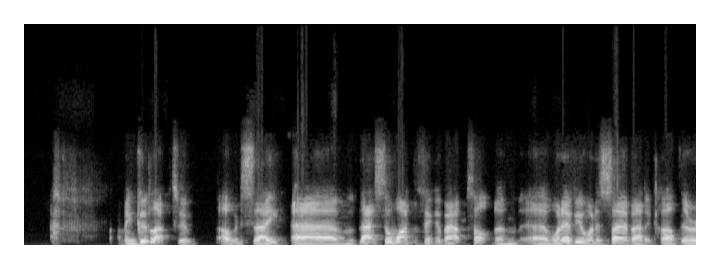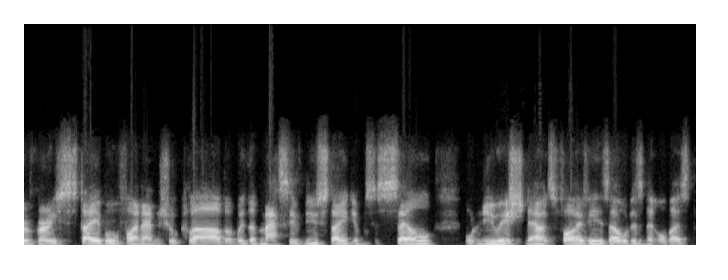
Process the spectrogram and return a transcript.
I mean, good luck to him. I would say. Um, that's the one thing about Tottenham. Uh, whatever you want to say about the club, they're a very stable financial club, and with a massive new stadium to sell, or newish now, it's five years old, isn't it? Almost.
